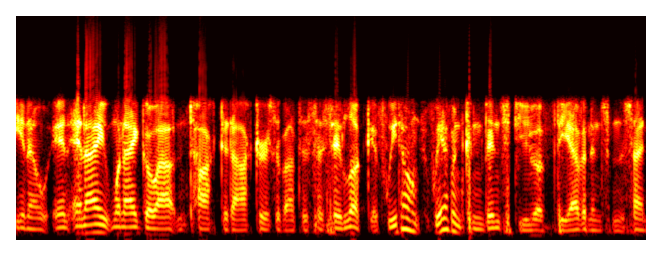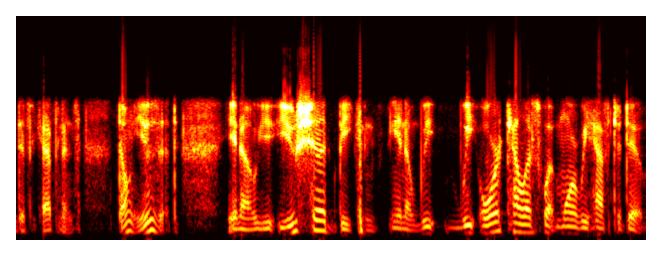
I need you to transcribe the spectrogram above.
you know, and, and I when I go out and talk to doctors about this, I say, look, if we don't, if we haven't convinced you of the evidence and the scientific evidence, don't use it. You know, you, you should be, con- you know, we we or tell us what more we have to do.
